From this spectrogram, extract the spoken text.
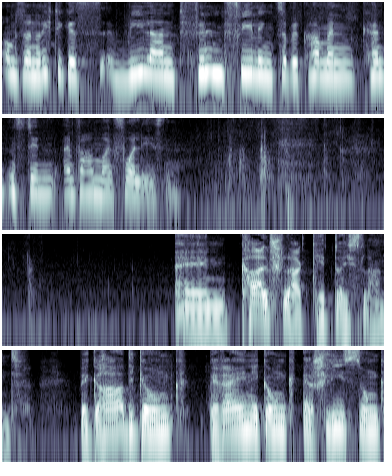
um so ein richtiges Wieland-Film-Feeling zu bekommen, könnten Sie den einfach mal vorlesen. Ein Kahlschlag geht durchs Land. Begradigung, Bereinigung, Erschließung,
